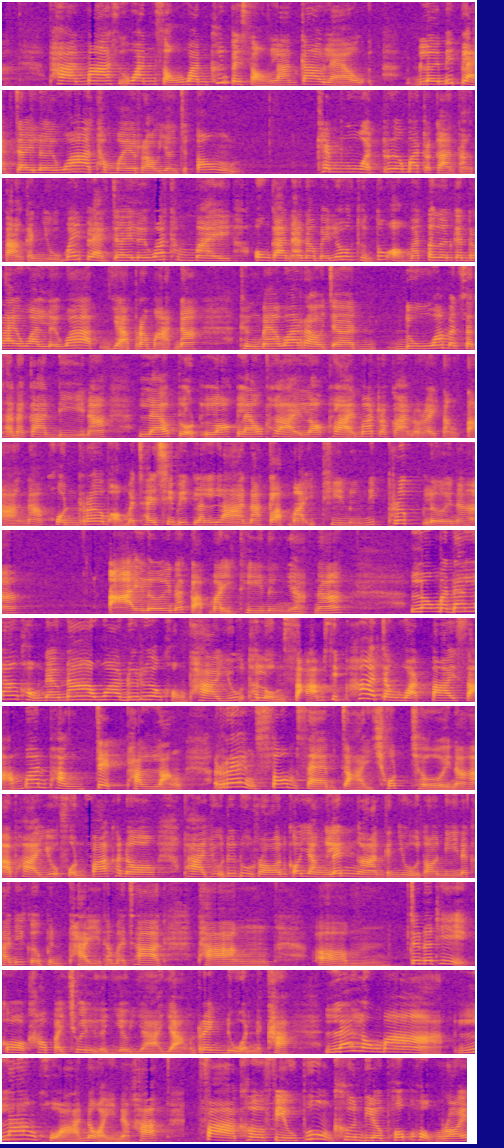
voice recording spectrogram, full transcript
5ผ่านมาวัน 2 วันขึ้นไป 2 ล้าน 9 แล้ว เลยไม่แปลกใจเลยว่าทำไมเรายังจะต้องเข้มงวดเรื่องมาตรการต่างๆ กันอยู่ ไม่แปลกใจเลยว่าทำไมองค์การอนามัยโลกถึงต้องออกมาเตือนกันรายวันเลยว่าอย่าประมาทนะ ถึงแม้ว่าเราจะดูว่ามันสถานการณ์ดีนะ แล้วปลดล็อกแล้วคลายล็อกคลายมาตรการอะไรต่างๆนะ คนเริ่มออกมาใช้ชีวิตล้านลานะ กลับมาอีกทีนึงนี่พรึบเลยนะคะตายเลยนะกลับมาอีกทีนึงเนี่ยนะ ลงมาด้านล่างของแนวหน้าว่าด้วยเรื่องของพายุถล่ม 35 จังหวัดตาย 3 บ้านพัง 7,000 หลัง เร่งซ่อมแซมจ่ายชดเชยนะคะ พายุฝนฟ้าขนอง พายุฤดูร้อนก็ยังเล่นงานกันอยู่ตอนนี้นะคะ นี่เกิดเป็นภัยธรรมชาติทางเจ้าหน้าที่ก็เข้าไปช่วยเหลือเยียวยาอย่างเร่งด่วนนะคะและลงมาล่างขวาหน่อยนะคะ ฝ่าเคอร์ฟิวพุ่งคืนเดียวพบ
